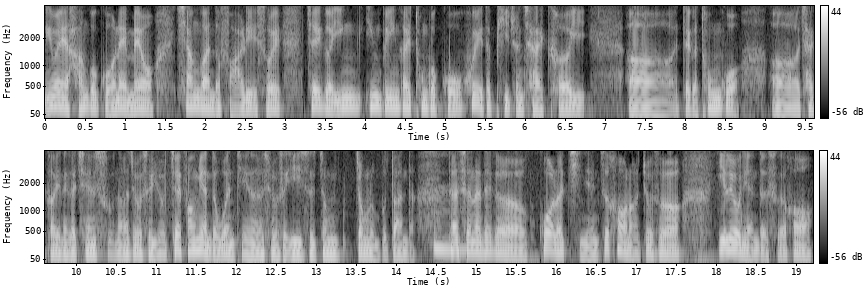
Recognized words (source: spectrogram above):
因为韩国国内没有相关的法律，所以这个应应不应该通过国会的批准才可以，呃，这个通过，呃，才可以那个签署呢？就是有这方面的问题呢，就是一直争争论不断的。嗯。但是呢，那个过了几年之后呢，就是说一六年的时候，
